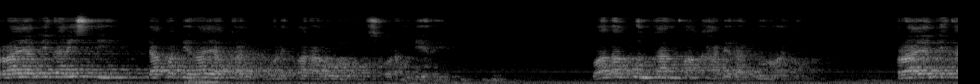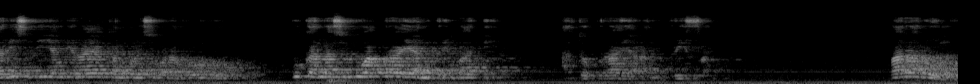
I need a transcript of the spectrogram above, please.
perayaan Ekaristi dapat dirayakan oleh para romo seorang diri. Walaupun tanpa kehadiran umat, perayaan Ekaristi yang dirayakan oleh seorang romo bukanlah sebuah perayaan pribadi atau perayaan privat. Para romo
